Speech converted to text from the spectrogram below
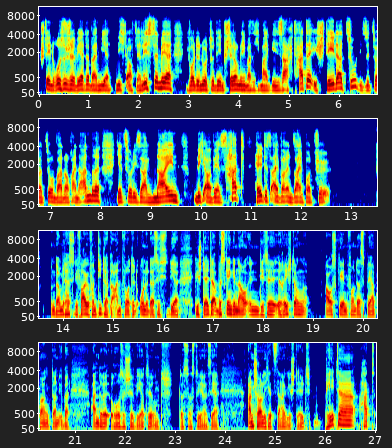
stehen russische Werte bei mir nicht auf der Liste mehr. Ich wollte nur zu dem Stellung nehmen, was ich mal gesagt hatte. Ich stehe dazu. Die Situation war noch eine andere. Jetzt würde ich sagen, nein, nicht. Aber wer es hat, hält es einfach in sein Portfolio. Und damit hast du die Frage von Dieter beantwortet, ohne dass ich sie dir gestellt habe. Aber es ging genau in diese Richtung, ausgehend von der Sperrbank, dann über andere russische Werte. Und das hast du ja sehr anschaulich jetzt dargestellt. Peter hat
